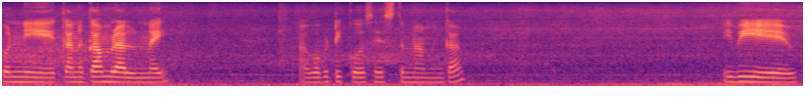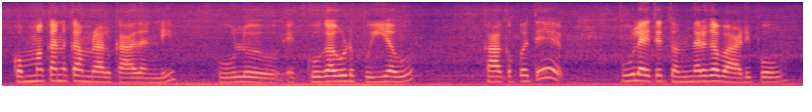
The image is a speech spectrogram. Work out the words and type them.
కొన్ని కనకాంబరాలు ఉన్నాయి. అవి ఒకటి కోసేస్తున్నాం ఇంకా. ఇవి కొమ్మ కనకాంబరాలు కాదండి. పూలు ఎక్కువగా కూడా పుయ్యవు. కాకపోతే పూలు అయితే తొందరగా వాడిపోవు.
